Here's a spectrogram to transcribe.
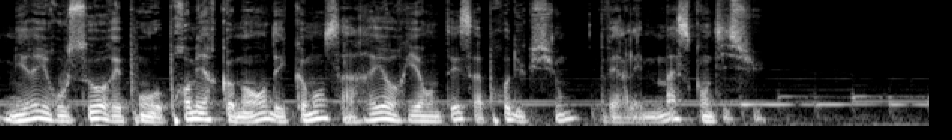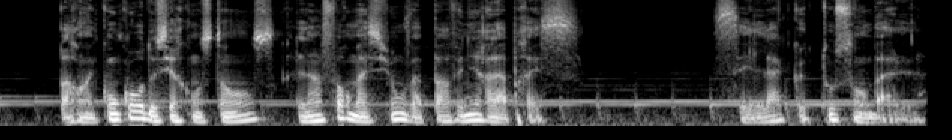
Mireille Rousseau répond aux premières commandes et commence à réorienter sa production vers les masques en tissu. Par un concours de circonstances, l'information va parvenir à la presse. C'est là que tout s'emballe.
